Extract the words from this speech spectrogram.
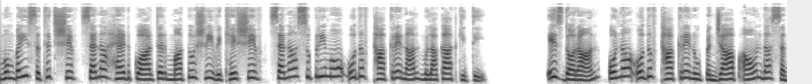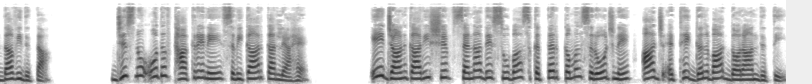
ਮੁੰਬਈ ਸਥਿਤ ਸ਼ਿਵ ਸੈਨਾ ਹੈੱਡਕੁਆਰਟਰ ਮਾਤੋਸ਼੍ਰੀ ਵਿਖੇ ਸ਼ਿਵ ਸੈਨਾ ਸੁਪਰੀਮੋ ਉਦਵ ਠਾਕਰੇ ਨਾਲ ਮੁਲਾਕਾਤ ਕੀਤੀ। ਇਸ ਦੌਰਾਨ ਉਨ੍ਹਾਂ ਉਦਵ ਠਾਕਰੇ ਨੂੰ ਪੰਜਾਬ ਆਉਣ ਦਾ ਸੱਦਾ ਵੀ ਦਿੱਤਾ, ਜਿਸ ਨੂੰ ਉਦਵ ਠਾਕਰੇ ਨੇ ਸਵੀਕਾਰ ਕਰ ਲਿਆ ਹੈ। ਇਹ ਜਾਣਕਾਰੀ ਸ਼ਿਵ ਸੈਨਾ ਦੇ ਸੂਬਾ ਸਕੱਤਰ ਕਮਲ ਸਰੋਜ ਨੇ ਅੱਜ ਇੱਥੇ ਗੱਲਬਾਤ ਦੌਰਾਨ ਦਿੱਤੀ।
